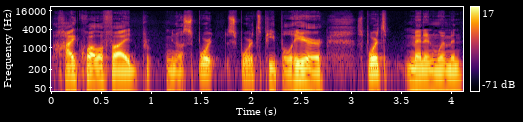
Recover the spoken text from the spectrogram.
high qualified, you know, sport sports people here, sports men and women,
